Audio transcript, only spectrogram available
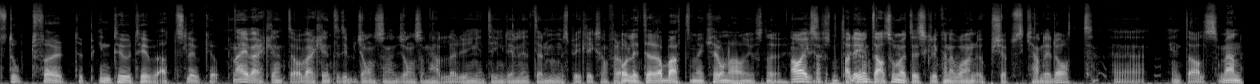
stort för typ Intuitive att sluka upp. Nej, verkligen inte. Och verkligen inte typ Johnson Johnson heller. Det är ju ingenting. Det är en liten mumsbit liksom för Och lite rabatt med kronan just nu. Ja, exakt. Ja, det är ju inte alls omöjligt att det skulle kunna vara en uppköpskandidat. Eh, inte alls. Men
